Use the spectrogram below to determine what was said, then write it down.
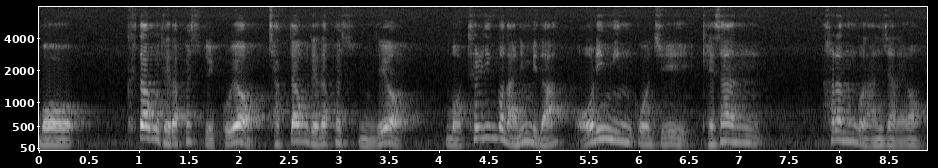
뭐 크다고 대답할 수도 있고요. 작다고 대답할 수도 있는데요. 뭐 틀린 건 아닙니다. 어림인 거지 계산하라는 건 아니잖아요.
